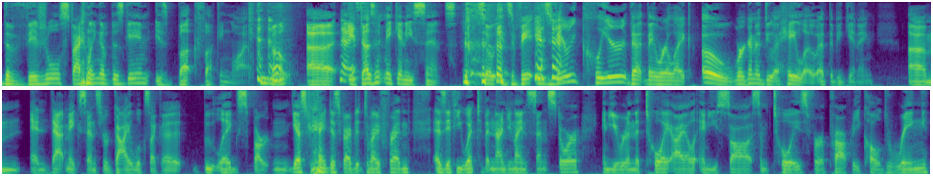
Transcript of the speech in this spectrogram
the visual styling of this game is buck fucking wild. Oh, Uh, Nice. It doesn't make any sense. So it's ve- it's very clear that they were like, "Oh, we're gonna do a Halo at the beginning," um, and that makes sense. Your guy looks like a bootleg Spartan. Yesterday, I described it to my friend as if you went to the ninety nine cent store and you were in the toy aisle and you saw some toys for a property called Ring,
